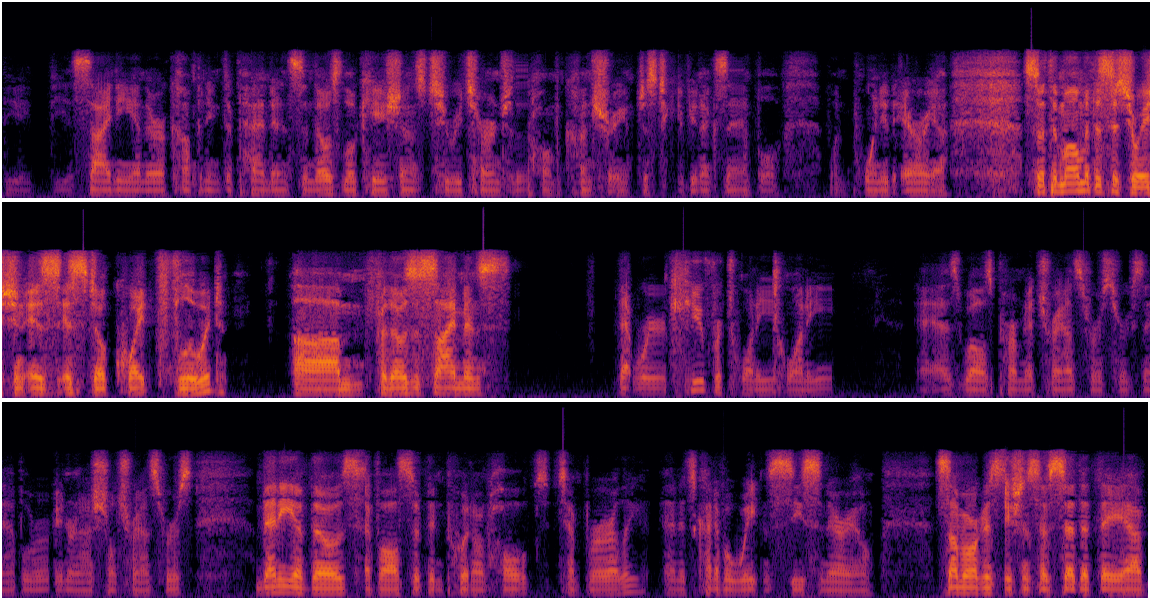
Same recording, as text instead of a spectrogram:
the, the assignee and their accompanying dependents in those locations to return to their home country, just to give you an example, one pointed area. So at the moment, the situation is, is still quite fluid. Um, for those assignments that were in queue for 2020, as well as permanent transfers, for example, or international transfers. Many of those have also been put on hold temporarily, and it's kind of a wait and see scenario. Some organizations have said that they have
